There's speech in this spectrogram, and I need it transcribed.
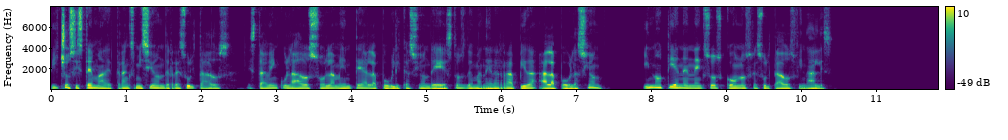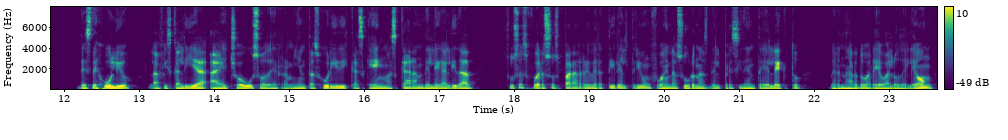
Dicho sistema de transmisión de resultados está vinculado solamente a la publicación de estos de manera rápida a la población y no tiene nexos con los resultados finales. Desde julio, la Fiscalía ha hecho uso de herramientas jurídicas que enmascaran de legalidad sus esfuerzos para revertir el triunfo en las urnas del presidente electo Bernardo Arevalo de León,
